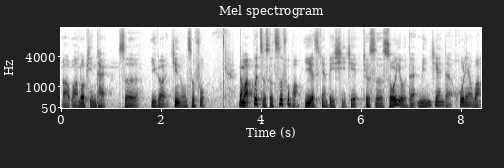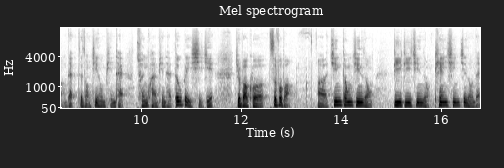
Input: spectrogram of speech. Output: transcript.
呃网络平台，是一个金融支付。那么不只是支付宝一夜之间被洗劫，就是所有的民间的互联网的这种金融平台、存款平台都被洗劫，就包括支付宝、啊京东金融、滴滴金融、天星金融等，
